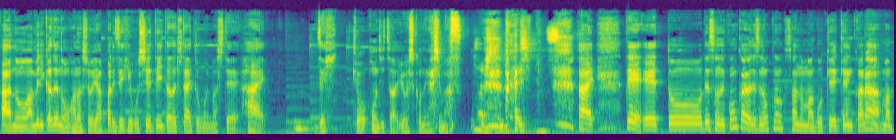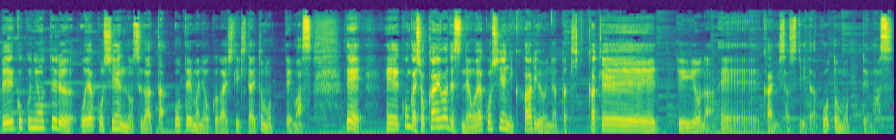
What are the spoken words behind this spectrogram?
あの、アメリカでのお話をやっぱりぜひ教えていただきたいと思いまして、はい。うんぜひ、今日、本日はよろしくお願いします。よろしくお願いします。はい。で、えーっと、ですので、今回はですね、奥野さんのまあご経験から、まあ、米国における親子支援の姿をテーマにお伺いしていきたいと思っています。で、えー今回初回はですね、親子支援に関わるようになったきっかけっていうような、えー回にさせていただこうと思ってます。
